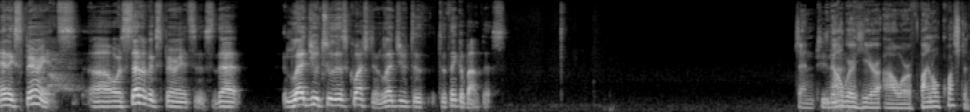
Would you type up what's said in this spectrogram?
an experience uh, or a set of experiences that led you to this question, led you to, to think about this? Jen, She's now we're here, our final question.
